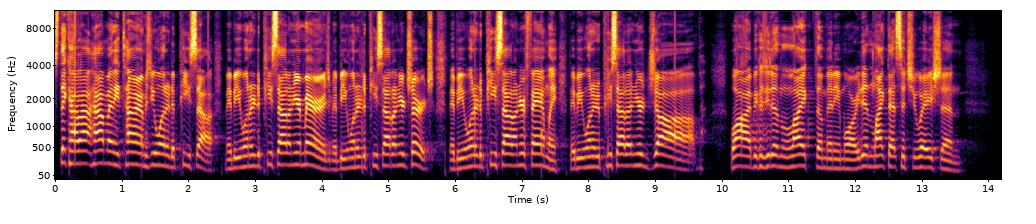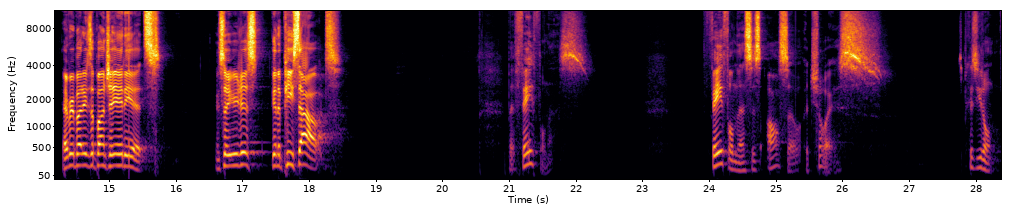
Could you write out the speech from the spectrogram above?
just think about how many times you wanted to peace out. Maybe you wanted to peace out on your marriage. Maybe you wanted to peace out on your church. Maybe you wanted to peace out on your family. Maybe you wanted to peace out on your job. Why? Because you didn't like them anymore. You didn't like that situation. Everybody's a bunch of idiots. And so you're just going to peace out. But faithfulness. Faithfulness is also a choice. It's because you don't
